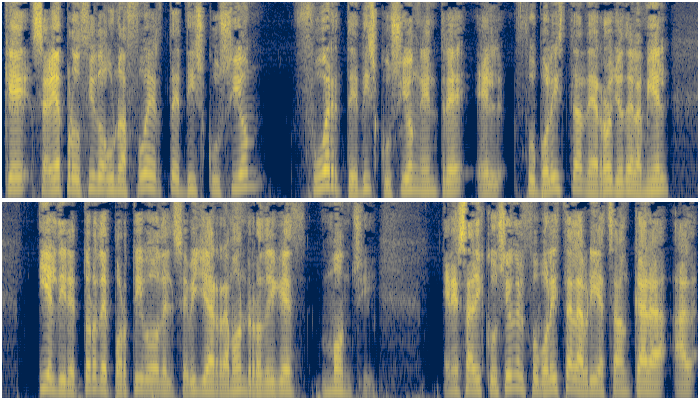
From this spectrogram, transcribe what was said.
que se había producido una fuerte discusión, fuerte discusión entre el futbolista de Arroyo de la Miel y el director deportivo del Sevilla, Ramón Rodríguez Monchi. En esa discusión el futbolista le habría echado en cara al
